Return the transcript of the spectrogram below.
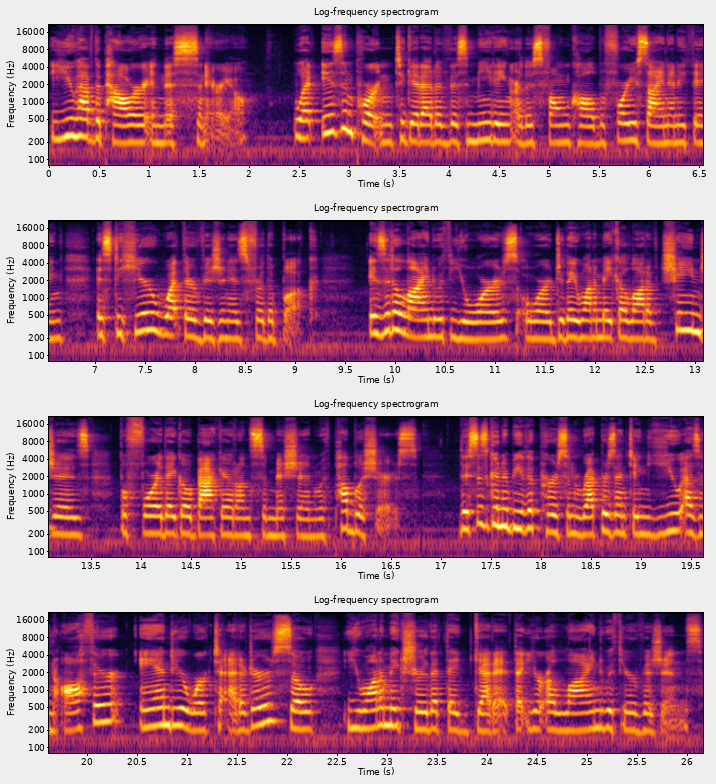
You have the power in this scenario. What is important to get out of this meeting or this phone call before you sign anything is to hear what their vision is for the book. Is it aligned with yours, or do they want to make a lot of changes before they go back out on submission with publishers? This is going to be the person representing you as an author and your work to editors, so you want to make sure that they get it, that you're aligned with your visions.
